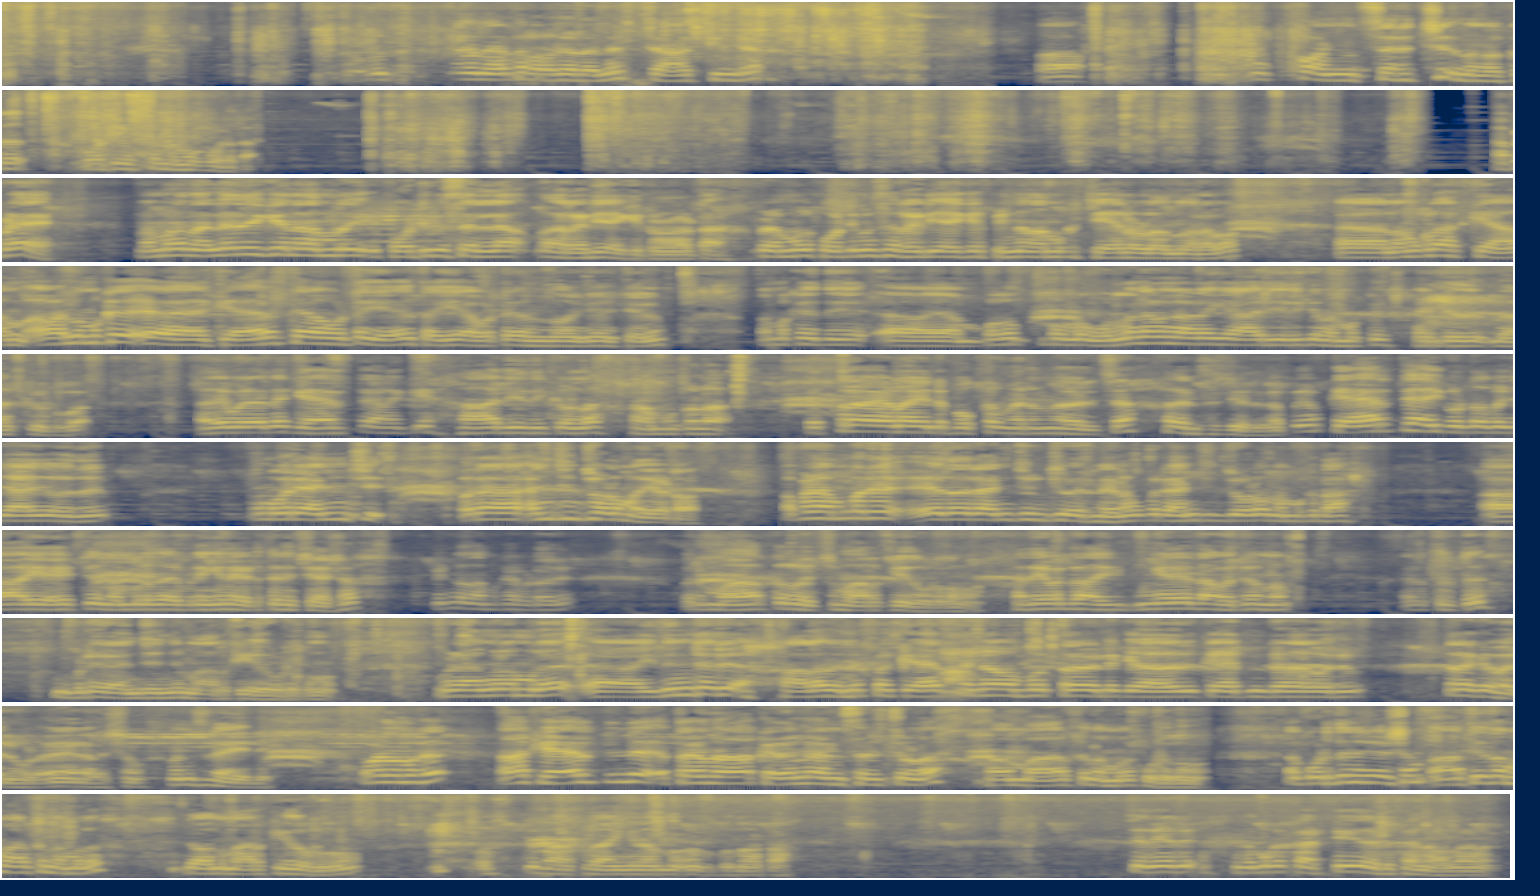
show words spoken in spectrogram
അപ്പോൾ ഞാൻ നേരത്തെ പറഞ്ഞ തന്നെ ചാക്കിന്റെ ബുക്ക് അനുസരിച്ച് നിങ്ങൾക്ക് ഫോർട്ടി മിനിറ്റ്സ് നമുക്ക് കൊടുക്കാം. അപ്പോഴേ നമ്മൾ നല്ല രീതിക്ക് തന്നെ നമ്മൾ ഫോർട്ടി മിനിറ്റ്സ് എല്ലാം റെഡി ആക്കിയിട്ടുണ്ട് കേട്ടോ. അപ്പോൾ നമ്മൾ ഫോർട്ടി മിനിറ്റ്സ് റെഡി ആക്കിയാൽ പിന്നെ നമുക്ക് ചെയ്യാനുള്ളതെന്ന് പറയുമ്പോൾ നമുക്ക് ക്യാം നമുക്ക് ക്യാരറ്റ് ആവട്ടെ ഏത് തൈ ആവട്ടെ എന്ന് നോക്കി വെച്ചാലും നമുക്കിത് നമുക്കുള്ള ഉരുളക്കിഴങ്ങാണെങ്കിൽ ആ രീതിക്ക് നമുക്ക് അതിന്റെ ഇത് ഇതാക്കി വിടുക അതേപോലെ തന്നെ ക്യാരറ്റ് ആണെങ്കിൽ ആ രീതിക്കുള്ള നമുക്കുള്ള എത്രയാണ് അതിന്റെ പൊക്കം വരുന്നത് വെച്ചാൽ അതനുസരിച്ച് എടുക്കുക. അപ്പോൾ ക്യാരറ്റ് ആയിക്കൊണ്ട് അപ്പോൾ ഞാൻ ഒരു നമുക്കൊരു അഞ്ച് ഒരു അഞ്ചിഞ്ചോളം മതി കേട്ടോ. അപ്പോൾ നമുക്കൊരു ഏതോ ഒരു അഞ്ചിഞ്ച് വരുന്നതാണ് നമുക്കൊരു അഞ്ചിഞ്ചോളം നമുക്കിതാ ഏറ്റവും ഏറ്റ് നമ്മളിത് ഇവിടെ ഇങ്ങനെ എടുത്തതിന് ശേഷം പിന്നെ നമുക്ക് ഇവിടെ ഒരു ഒരു മാർക്കർ വെച്ച് മാർക്ക് ചെയ്ത് കൊടുക്കുന്നു. അതേപോലെ ഇങ്ങനെ ഒരെണ്ണം എടുത്തിട്ട് ഇവിടെ ഒരു അഞ്ചിഞ്ച് മാർക്ക് ചെയ്ത് കൊടുക്കുന്നു. ഇവിടെ ഞങ്ങൾ നമ്മൾ ഇതിന്റെ ഒരു അളവിന് ഇപ്പോൾ ക്യാരറ്റൊക്കെ ആകുമ്പോൾ ഇത്ര വലിയ ഒരു ക്യാരറ്റിന്റെ ഒരു ഇത്രയൊക്കെ വരുള്ളൂ ഏകദേശം. മനസ്സിലായില്ലേ? അപ്പോൾ നമുക്ക് ആ ക്യാരറ്റിന്റെ എത്ര ആ കിഴങ്ങ് അനുസരിച്ചുള്ള ആ മാർക്ക് നമ്മൾ കൊടുക്കുന്നു. ആ കൊടുത്തതിന് ശേഷം ആദ്യത്തെ മാർക്ക് നമ്മൾ ഇതൊന്ന് മാർക്ക് ചെയ്ത് കൊടുക്കുന്നു. ഫസ്റ്റ് മാർക്ക് ഇങ്ങനെ ഒന്ന് കൊടുക്കുന്നു കേട്ടോ. ചെറിയൊരു നമുക്ക് കട്ട് ചെയ്ത് എടുക്കാനുള്ളതാണ്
